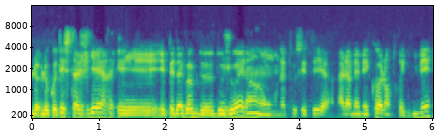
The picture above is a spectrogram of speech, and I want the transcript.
le, côté stagiaire et, pédagogue de, Joël. Hein, on a tous été à la même école entre guillemets.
